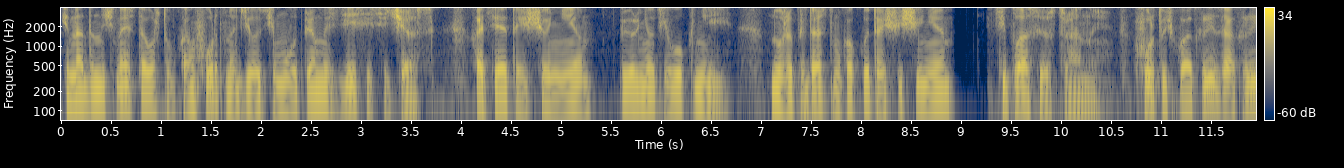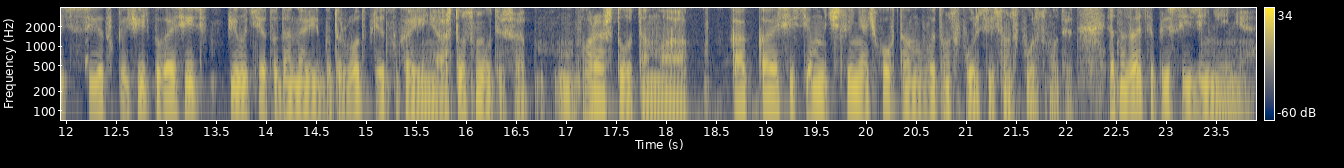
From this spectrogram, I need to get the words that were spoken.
И надо начинать с того, чтобы комфортно делать ему вот прямо здесь и сейчас. Хотя это еще не повернет его к ней но уже придаст ему какое-то ощущение тепла с ее стороны. Форточку открыть, закрыть, свет включить, погасить, пиво тебе туда налить, бутерброд, плед на колени. А что смотришь? А про что там? А какая система начисления очков там в этом спорте, если он спорт смотрит? Это называется присоединение.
